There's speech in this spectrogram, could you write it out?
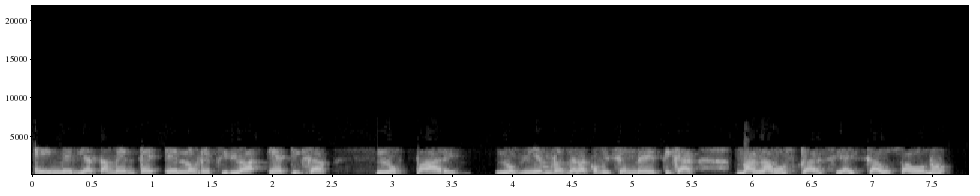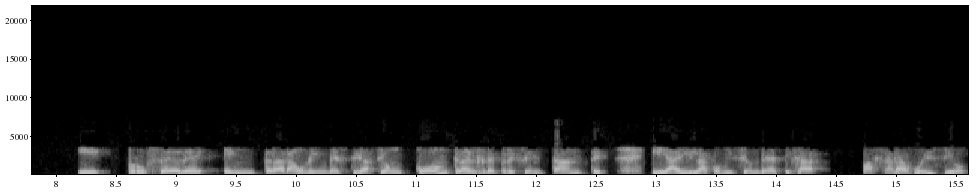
e inmediatamente él lo refirió a ética. Los pares, los miembros de la Comisión de Ética van a buscar si hay causa o no y procede entrar a una investigación contra el representante. Y ahí la Comisión de Ética pasar a juicio,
